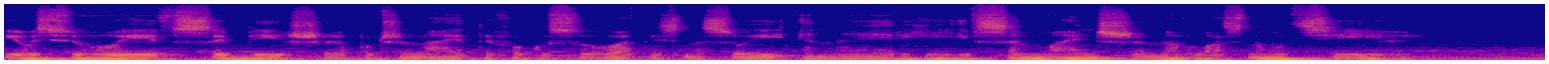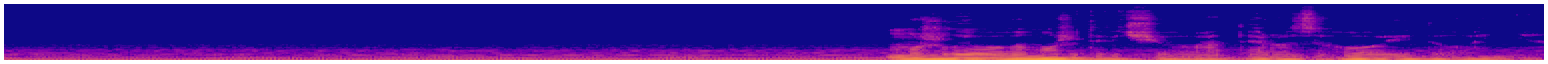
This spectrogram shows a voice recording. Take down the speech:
І ось ви все більше починаєте фокусуватись на своїй енергії і все менше на власному цілі. Можливо, ви можете відчувати розгойдування,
